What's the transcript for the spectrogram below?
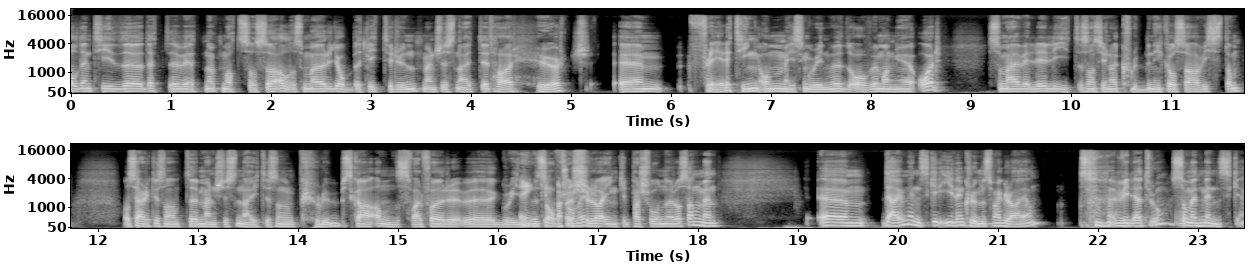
All den tid, eh, dette vet nok Mats også, alle som har jobbet litt rundt Manchester United, har hørt um, flere ting om Mason Greenwood over mange år. Som er veldig lite sannsynlig at klubben ikke også har visst om. Og så er det ikke sånn at Manchester United som klubb skal ha ansvar for eh, Greenwoods oppførsel og enkeltpersoner og sånn, men um, det er jo mennesker i den klubben som er glad i han, vil jeg tro, som et menneske.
